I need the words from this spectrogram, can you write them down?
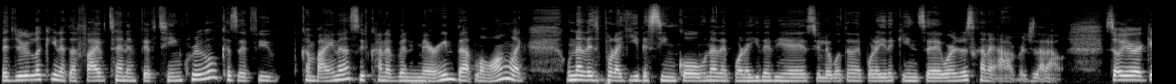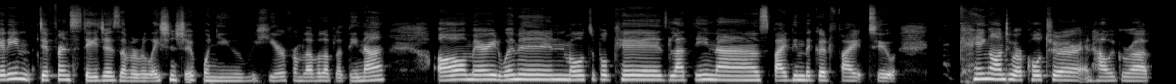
that you're looking at the 5, 10, and 15 crew. Because if you combine us, we've kind of been married that long. Like una de por allí de cinco, una de por allí de diez, y luego otra de por allí de quince. We're just kind of average that out. So you're getting different stages of a relationship when you hear from Level Up Latina. All married women, multiple kids, Latinas, fighting the good fight to hang on to our culture and how we grew up,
